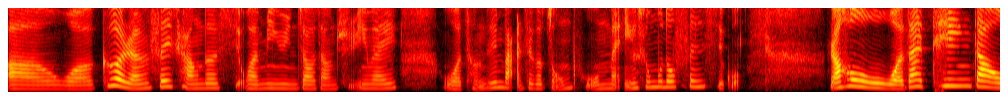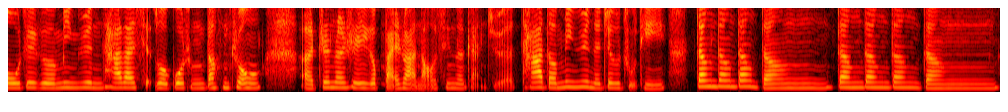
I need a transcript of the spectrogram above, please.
呃，我个人非常的喜欢《命运交响曲》，因为我曾经把这个总谱每一个声部都分析过。然后我在听到这个《命运》，它在写作过程当中，呃，真的是一个百爪挠心的感觉。它的命运的这个主题，噔噔噔噔噔噔噔噔。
